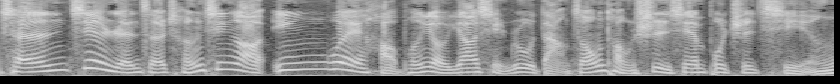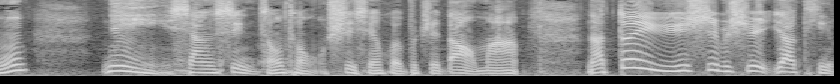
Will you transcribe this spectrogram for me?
陈建仁则澄清哦，因为好朋友邀请入党，总统事先不知情。你相信总统事先会不知道吗？那对于是不是要挺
